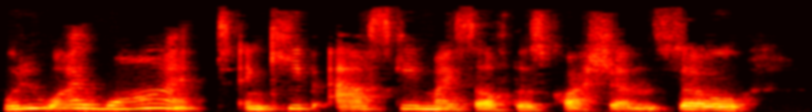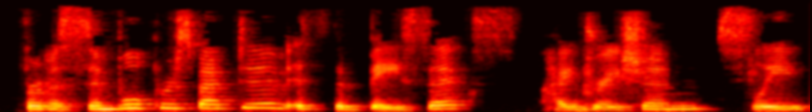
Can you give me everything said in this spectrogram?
what do I want? And keep asking myself those questions. So from a simple perspective, it's the basics hydration, sleep,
